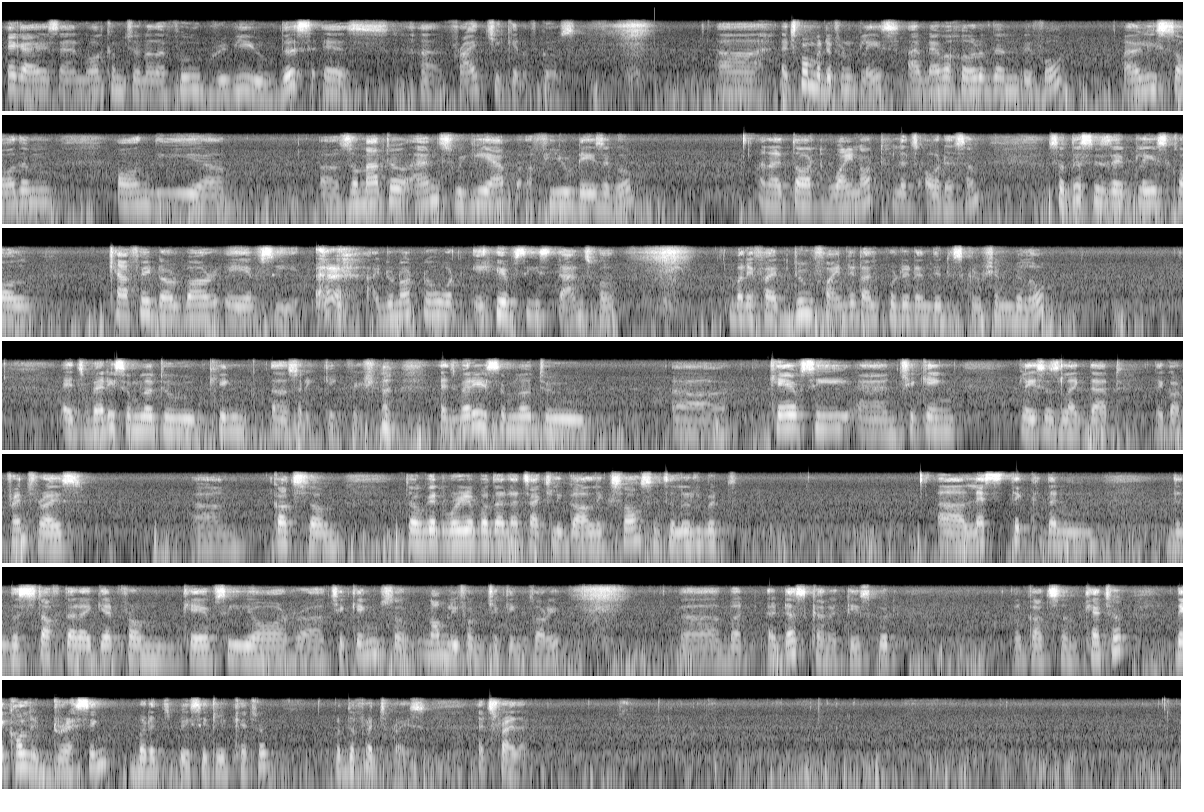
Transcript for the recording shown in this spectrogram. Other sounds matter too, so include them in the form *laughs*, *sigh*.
Hey guys, and welcome to another food review. This is uh, fried chicken, of course. Uh, it's from a different place. I've never heard of them before. I only saw them on the uh, uh, Zomato and Swiggy app a few days ago, and I thought, why not? Let's order some. So this is a place called Cafe Durbar AFC. *coughs* I do not know what AFC stands for, but if I do find it, I'll put it in the description below it's very similar to king uh, sorry kingfish. *laughs* It's very similar to uh, kfc and chicken places like that. They got french fries um, got some don't get worried about that that's actually garlic sauce. It's a little bit uh, less thick than than the stuff that i get from kfc or uh, chicken. So normally from chicken sorry. Uh, but it does kind of taste good. I got some ketchup. They call it dressing but it's basically ketchup with the french fries. Let's try that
